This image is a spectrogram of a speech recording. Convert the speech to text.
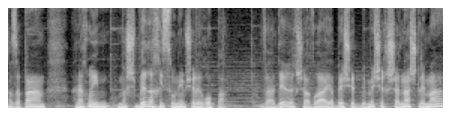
אז הפעם אנחנו עם משבר החיסונים של אירופה, והדרך שעברה היבשת במשך שנה שלמה,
